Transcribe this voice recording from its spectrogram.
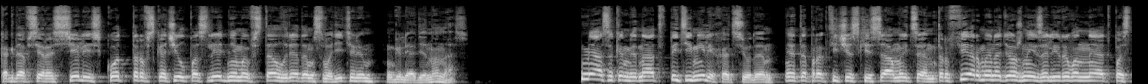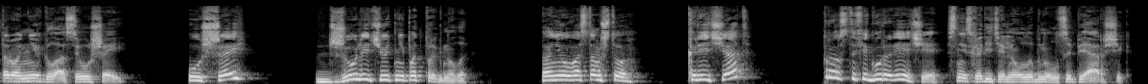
Когда все расселись, Коттер вскочил последним и встал рядом с водителем, глядя на нас. Мясокомбинат в пяти милях отсюда. Это практически самый центр фермы, надежно изолированный от посторонних глаз и ушей. Ушей? Джули чуть не подпрыгнула. Они у вас там что, кричат? Просто фигура речи, снисходительно улыбнулся пиарщик.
